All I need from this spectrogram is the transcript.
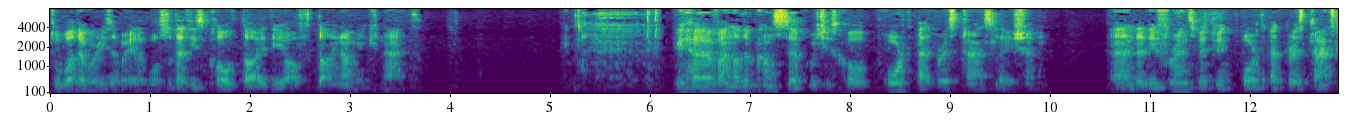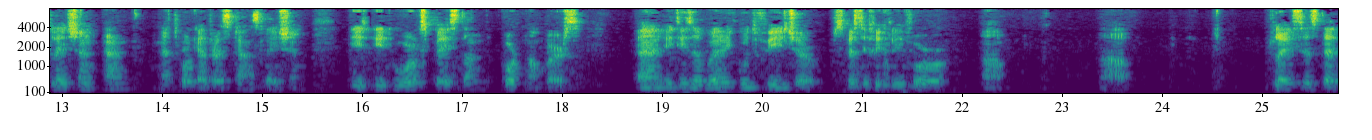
to whatever is available. So that is called the idea of dynamic NAT. We have another concept which is called port address translation. And the difference between port address translation and network address translation is it works based on port numbers. And it is a very good feature specifically for uh, uh, places that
